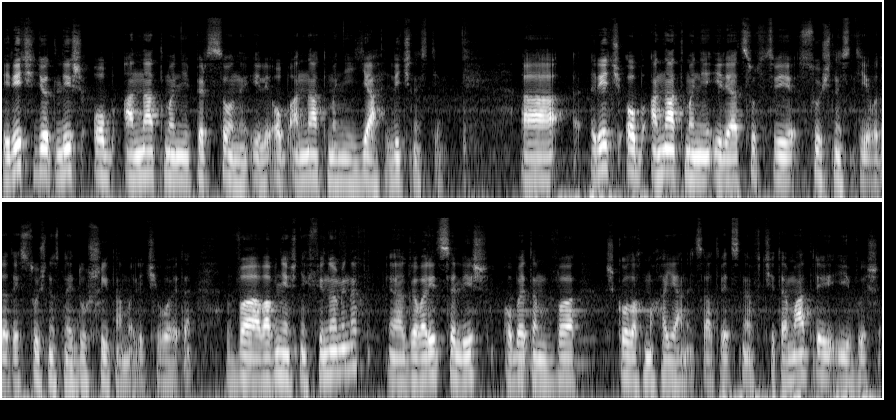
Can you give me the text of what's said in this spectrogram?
И речь идет лишь об анатмане персоны или об анатмане я, личности. А, речь об анатмане или отсутствии сущности, вот этой сущностной души там или чего это, в, во внешних феноменах э, говорится лишь об этом в школах Махаяны, соответственно, в Читаматре и выше.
